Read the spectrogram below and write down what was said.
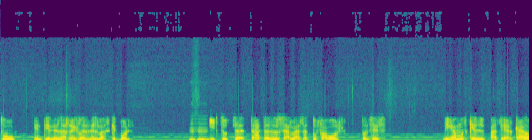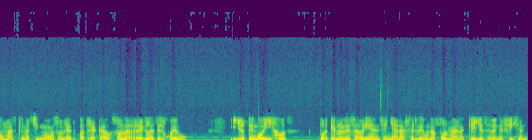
tú entiendes las reglas del básquetbol y tú tratas de usarlas a tu favor. Entonces, digamos que el patriarcado, más que machismo, vamos a hablar de patriarcado, son las reglas del juego. Y yo tengo hijos, ¿por qué no les sabría enseñar a hacer de una forma en la que ellos se beneficien?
